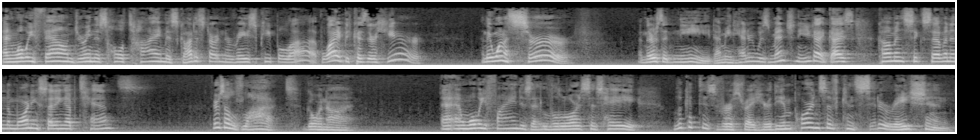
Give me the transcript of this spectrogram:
And what we found during this whole time is God is starting to raise people up. Why? Because they're here and they want to serve. And there's a need. I mean, Henry was mentioning you got guys coming six, seven in the morning setting up tents. There's a lot going on. And, and what we find is that the Lord says, hey, look at this verse right here the importance of consideration,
